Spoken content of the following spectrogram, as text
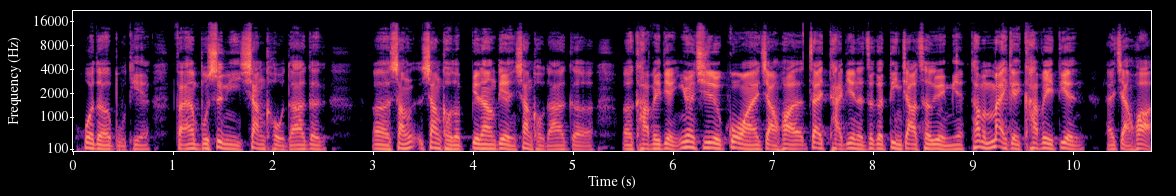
获得了补贴，反而不是你巷口的那个。呃，巷巷口的便当店，巷口的那个呃咖啡店，因为其实过往来讲的话，在台电的这个定价策略里面，他们卖给咖啡店来讲的话，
